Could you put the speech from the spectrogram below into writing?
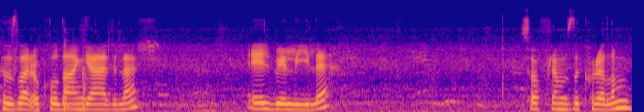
Kızlar okuldan geldiler. El birliğiyle soframızı kuralım.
